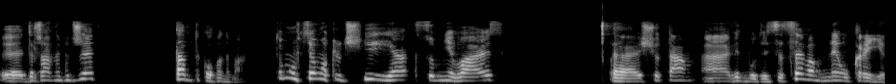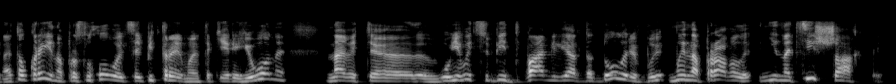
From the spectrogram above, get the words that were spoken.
е, державний бюджет. Там такого нема. Тому в цьому ключі я сумніваюсь, що там е, відбудеться. Це вам не Україна. Це Україна прослуховується і підтримує такі регіони. Навіть е, уявіть собі 2 мільярда доларів. ми направили не на ці шахти,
